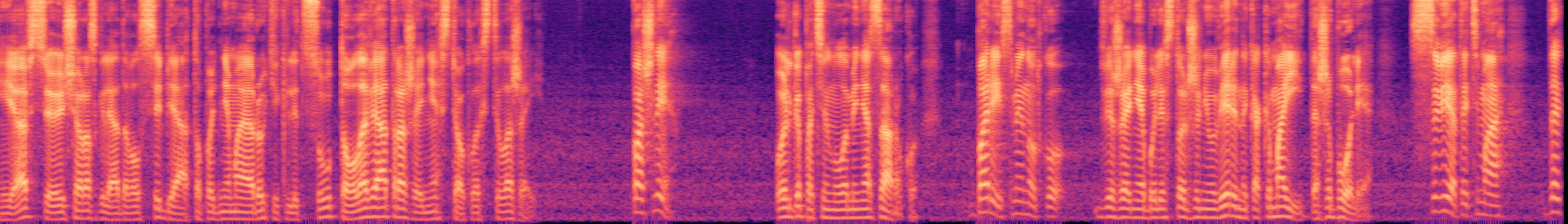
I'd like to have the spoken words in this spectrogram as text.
Я все еще разглядывал себя, то поднимая руки к лицу, то ловя отражение в стеклах стеллажей. Пошли. Ольга потянула меня за руку. Борис, минутку. Движения были столь же неуверенны, как и мои, даже более. Свет и тьма. Да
